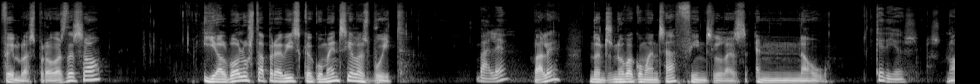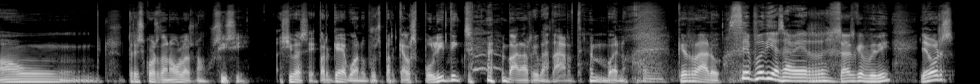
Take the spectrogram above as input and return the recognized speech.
fem les proves de so I el bolo està previst que comenci a les 8, Vale. Vale? doncs no va començar fins les 9. Què dius? Les 9... Tres quarts de 9 a les 9, sí, sí. Així va ser. Per què? Bueno, doncs perquè els polítics van arribar tard. Bueno, que raro. Se podia saber. Saps què vull dir? Llavors,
